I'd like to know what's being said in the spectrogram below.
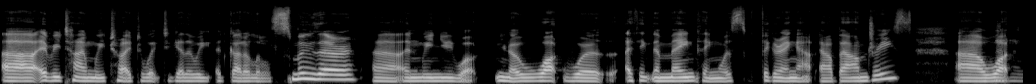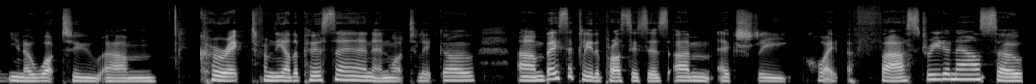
uh, every time we tried to work together, we, it got a little smoother uh, and we knew what you know what were i think the main thing was figuring out our boundaries uh, what mm-hmm. you know what to um, correct from the other person and what to let go. Um, basically, the process is I'm actually quite a fast reader now. So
